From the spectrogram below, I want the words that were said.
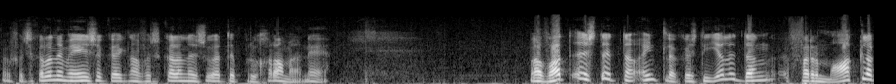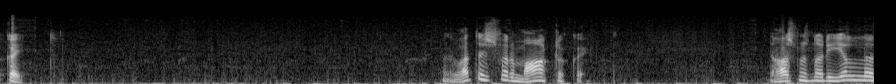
Nou, verskillende mense kyk na verskillende soorte programme, nee. Maar wat is dit nou eindelijk? Is die hele ding vermakelijkheid? Wat is vermakelijkheid? daar is ons nou die hele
